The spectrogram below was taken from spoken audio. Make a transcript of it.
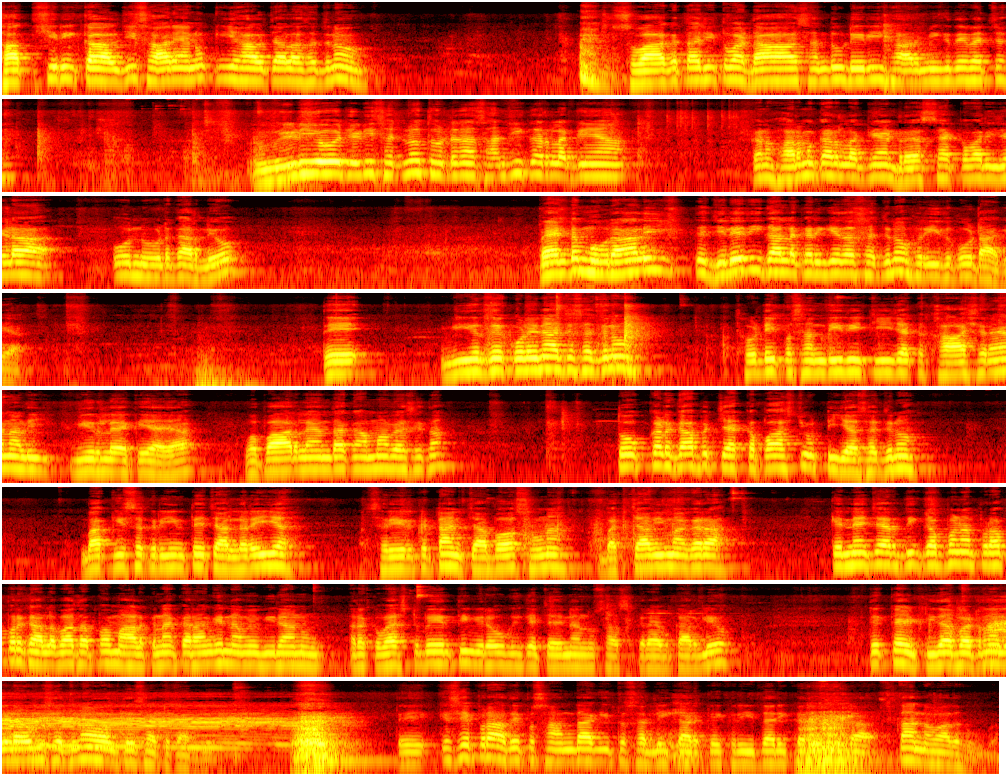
ਸਤਿ ਸ਼੍ਰੀ ਅਕਾਲ ਜੀ ਸਾਰਿਆਂ ਨੂੰ, ਕੀ ਹਾਲ ਚਾਲ ਆ ਸੱਜਣੋ? ਸਵਾਗਤ ਆ ਜੀ ਤੁਹਾਡਾ ਸੰਧੂ ਡੇਰੀ ਫਾਰਮਿੰਗ ਦੇ ਵਿੱਚ। ਵੀਡੀਓ ਜਿਹੜੀ ਸੱਜਣੋ ਤੁਹਾਡੇ ਨਾਲ ਸਾਂਝੀ ਕਰਨ ਲੱਗੇ ਆ, ਕਨਫਰਮ ਕਰਨ ਲੱਗੇ ਆ, ਐਡਰੈਸ ਇੱਕ ਵਾਰੀ ਜਿਹੜਾ ਉਹ ਨੋਟ ਕਰ ਲਿਓ। ਪਿੰਡ ਮੋਰਾਂ ਵਾਲੀ ਤੇ ਜ਼ਿਲ੍ਹੇ ਦੀ ਗੱਲ ਕਰੀਏ ਤਾਂ ਸੱਜਣੋ ਫਰੀਦਕੋਟ ਆ ਗਿਆ। ਤੇ ਵੀਰ ਦੇ ਕੋਲੇ ਨਾ ਅੱਜ ਸੱਜਣੋ ਤੁਹਾਡੀ ਪਸੰਦੀ ਦੀ ਚੀਜ਼ ਇੱਕ ਖਾਸ ਰਹਿਣ ਵਾਲੀ ਵੀਰ ਲੈ ਕੇ ਆਇਆ। ਵਪਾਰ ਲੈਣ ਦਾ ਕੰਮ ਆ ਵੈਸੇ ਤਾਂ। ਤੋਕੜ ਗੱਬ ਚੈੱਕ ਪਾਸ ਝੋਟੀ ਆ ਸੱਜਣੋ। ਬਾਕੀ ਸਕਰੀਨ ਤੇ ਚੱਲ ਰਹੀ ਆ। ਸਰੀਰਕ ਢਾਂਚਾ ਬਹੁਤ ਸੋਹਣਾ, ਬੱਚਾ ਵੀ ਮਗਰ ਆ। ਕਿੰਨੇ ਚਿਰ ਦੀ ਗੱਭਣਾ ਪ੍ਰੋਪਰ ਗੱਲਬਾਤ ਆਪਾਂ ਮਾਲਕ ਨਾਲ ਕਰਾਂਗੇ। ਨਵੇਂ ਵੀਰਾਂ ਨੂੰ ਰਿਕਵੈਸਟ ਬੇਨਤੀ ਵੀ ਰਹੂਗੀ ਕਿ ਚੈਨਲ ਨੂੰ ਸਬਸਕ੍ਰਾਈਬ ਕਰ ਲਿਓ। ਤੇ ਘੰਟੀ ਦਾ ਬਟਨ ਆ ਜਿਹੜਾ ਉਹ ਵੀ ਸੱਜਣਾ ਵਾਲ ਤੇ ਸੈੱਟ ਕਰ ਲਿਓ ਤੇ ਕਿਸੇ ਭਰਾ ਦੇ ਪਸੰਦ ਆ ਗਈ ਤਸੱਲੀ ਕਰਕੇ ਖਰੀਦਦਾਰੀ ਕਰੇ ਤਾਂ ਧੰਨਵਾਦ ਹੋਊਗਾ।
